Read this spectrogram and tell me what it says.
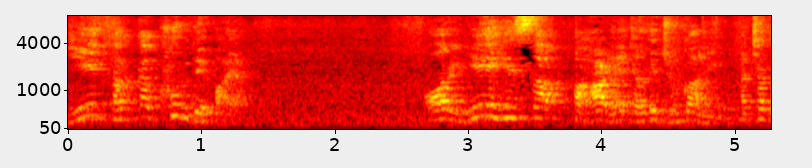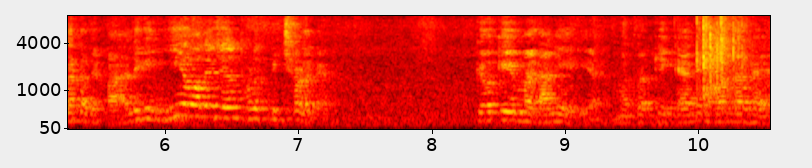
ये धक्का खूब दे पाया। और ये हिस्सा पहाड़ है, जल्दी झुका नहीं अच्छा धक्का दे पाया। लेकिन ये वाले जो है, थोड़े पिछड़ गए, क्योंकि मैदानी एरिया है मतलब कि कहने का मतलब है,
